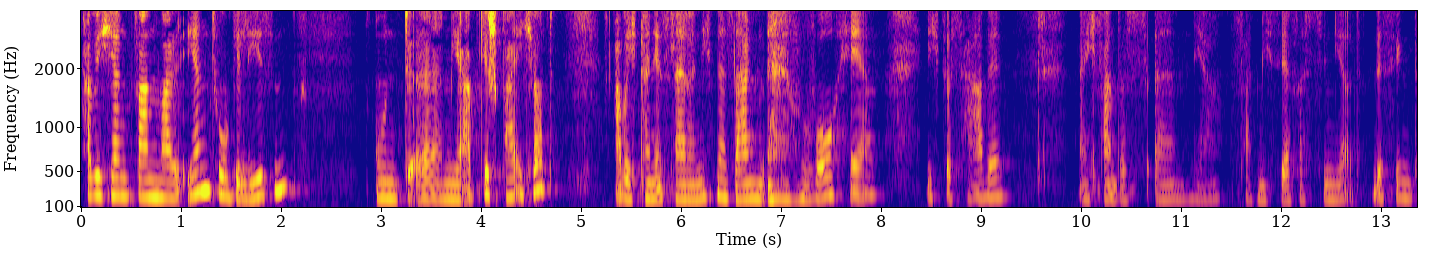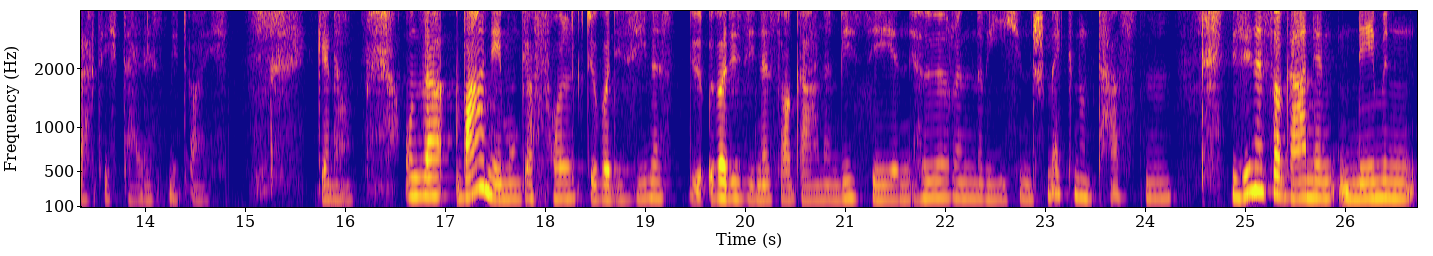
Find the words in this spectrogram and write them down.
habe ich irgendwann mal irgendwo gelesen und äh, mir abgespeichert, aber ich kann jetzt leider nicht mehr sagen, woher ich das habe. Ich fand das, ähm, ja, es hat mich sehr fasziniert. Deswegen dachte ich, teile es mit euch. Genau. Unsere Wahrnehmung erfolgt über die, Sinnes, über die Sinnesorgane wie Sehen, Hören, Riechen, Schmecken und Tasten. Die Sinnesorgane nehmen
